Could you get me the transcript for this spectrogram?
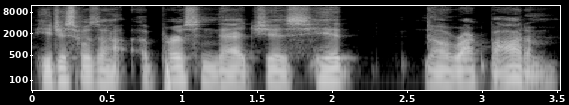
he just was a, a person that just hit you know, rock bottom.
